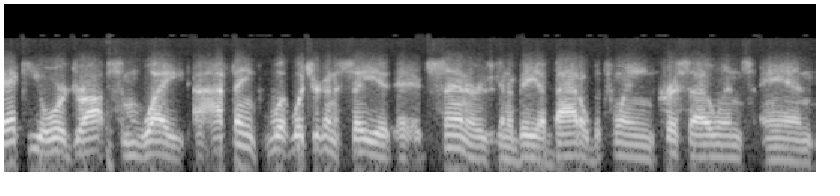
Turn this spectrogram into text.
Ekiyor drops some weight, I think what what you're going to see at, at center is going to be a battle between Chris Owens and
